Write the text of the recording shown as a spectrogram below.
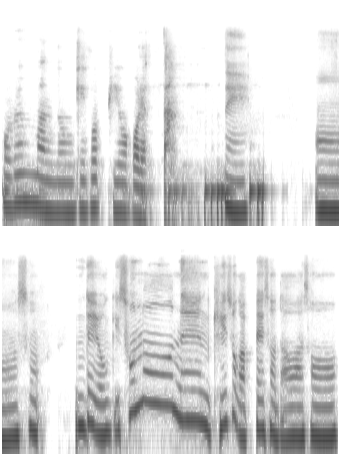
오른만 넘기고 비워버렸다. 네. 어, 소, 근데 여기 소노는 계속 앞에서 나와서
